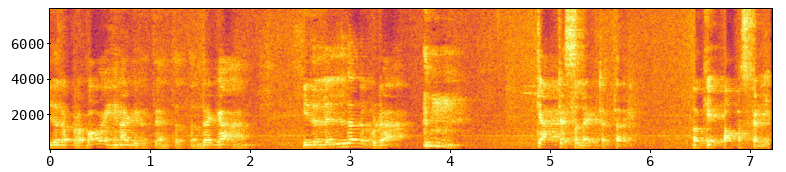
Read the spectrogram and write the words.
ಇದರ ಪ್ರಭಾವ ಏನಾಗಿರುತ್ತೆ ಅಂತಂದಾಗ ಇದರಲ್ಲೆಲ್ಲನೂ ಕೂಡ ಕ್ಯಾಕ್ಟಸ್ ಎಲ್ಲ ಇಟ್ಟಿರ್ತಾರೆ. ಓಕೆ ಪಾಪಸ್ಕಳ್ಳಿ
